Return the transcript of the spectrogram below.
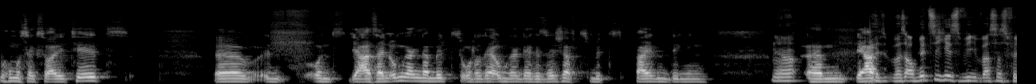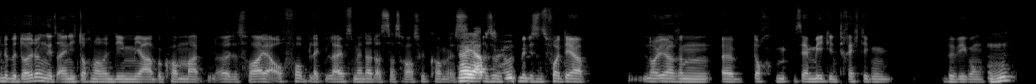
Homosexualität äh, und ja, sein Umgang damit oder der Umgang der Gesellschaft mit beiden Dingen ja. Ähm, ja. Also, was auch witzig ist, wie, was das für eine Bedeutung jetzt eigentlich doch noch in dem Jahr bekommen hat. Äh, das war ja auch vor Black Lives Matter, dass das rausgekommen ist. Ja, ja, also mindestens vor der neueren, äh, doch sehr medienträchtigen Bewegung. Mhm.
